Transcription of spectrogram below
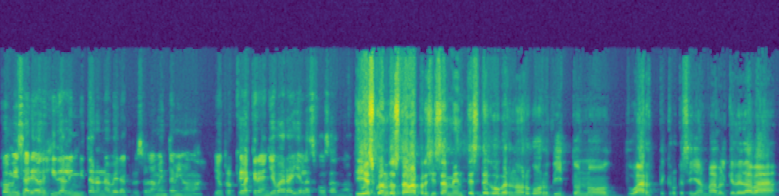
comisariado ejidal le invitaron a Veracruz, solamente a mi mamá. Yo creo que la querían llevar ahí a las fosas, ¿no? Y es cuando estaba precisamente este gobernador gordito, ¿no? Duarte, creo que se llamaba, el que le daba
